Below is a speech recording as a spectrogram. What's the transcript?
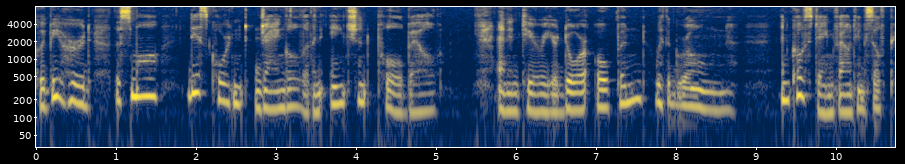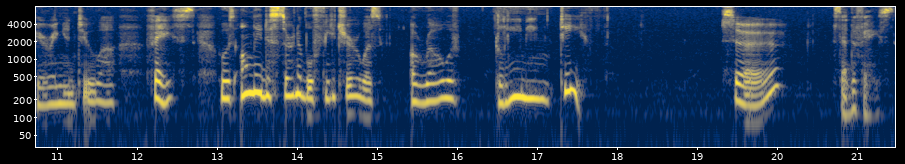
could be heard the small, discordant jangle of an ancient pull bell. An interior door opened with a groan, and Costain found himself peering into a face whose only discernible feature was a row of gleaming teeth. Sir, said the face,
